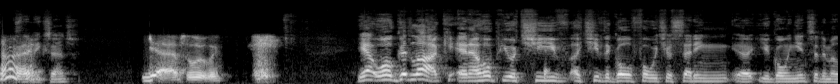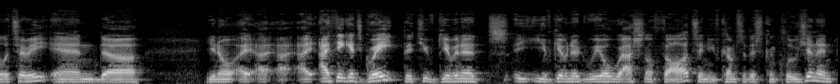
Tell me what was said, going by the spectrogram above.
All Does right. that make sense? Yeah, absolutely. Yeah, well, good luck, and I hope you achieve achieve the goal for which you're setting. Uh, you're going into the military, and uh, you know, I, I, I think it's great that you've given it you've given it real rational thoughts, and you've come to this conclusion. And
